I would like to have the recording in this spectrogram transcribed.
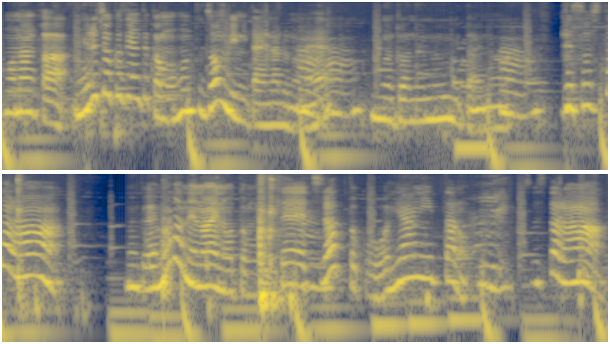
もうなんか寝る直前とかもうほんとゾンビみたいになるのね、なんか眠みたいな、うん。うんでそしたらなんかえまだ寝ないのと思ってチラッとこうお部屋に行ったの、そしたら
